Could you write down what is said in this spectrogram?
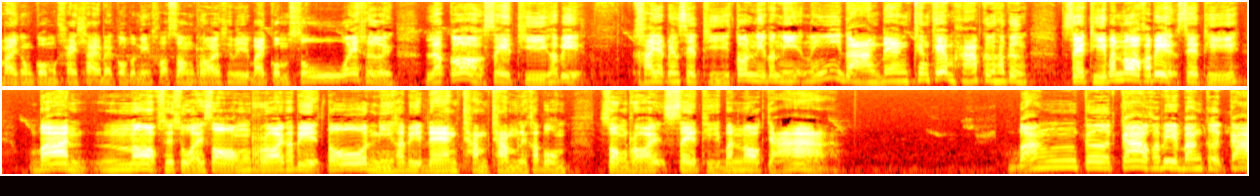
ใบกลมๆใครใส่ใบกลมตัวนี้ขอสองร้อยพี่ใบกลมสวยเลยแล้วก็เศรษฐีครับพี่ใครอยากเป็นเศรษฐีต้นนี้ต้นนี้นี่ด่างแดงเข้มๆฮาร์ปครึ่งฮาร์ปครึ่งเศรษฐีบ้านนอกครับพี่เศรษฐีบ้านนอกสวยๆสองร้อยครับพี่ต้นนี้ครับพี่แดงช่ำๆเลยครับผม สองร้อยเศรษฐีบ้านนอกจ้า บังเกิดเก้าครับพี่ บังเกิดเก้า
